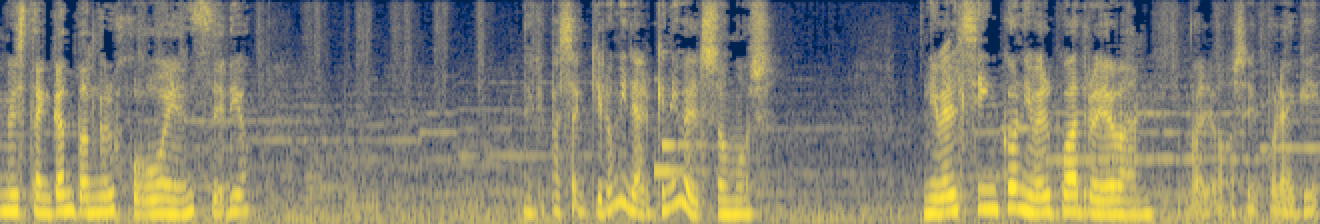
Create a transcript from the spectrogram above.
Me está encantando el juego, en serio. ¿De qué pasa? Quiero mirar qué nivel somos. Nivel 5, nivel 4 Evan. Vale, vamos a ir por aquí.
